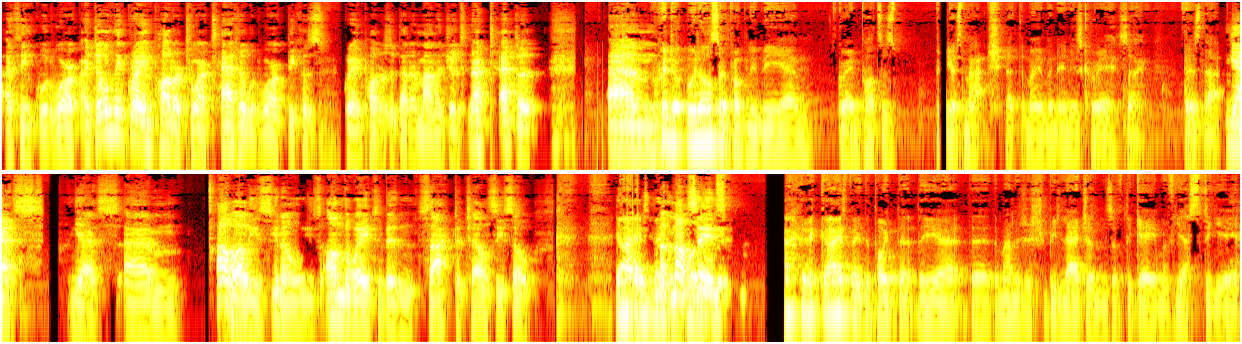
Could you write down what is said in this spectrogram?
I think, would work. I don't think Graham Potter to Arteta would work because Graham Potter's a better manager than Arteta. Um, Would, would also probably be um, Graham Potter's biggest match at the moment in his career. So there's that. yes, yes. Um, oh well, he's you know he's on the way to being sacked at Chelsea. So Guy has made not, not saying Guy has made the point that the, uh, the the managers should be legends of the game of yesteryear,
